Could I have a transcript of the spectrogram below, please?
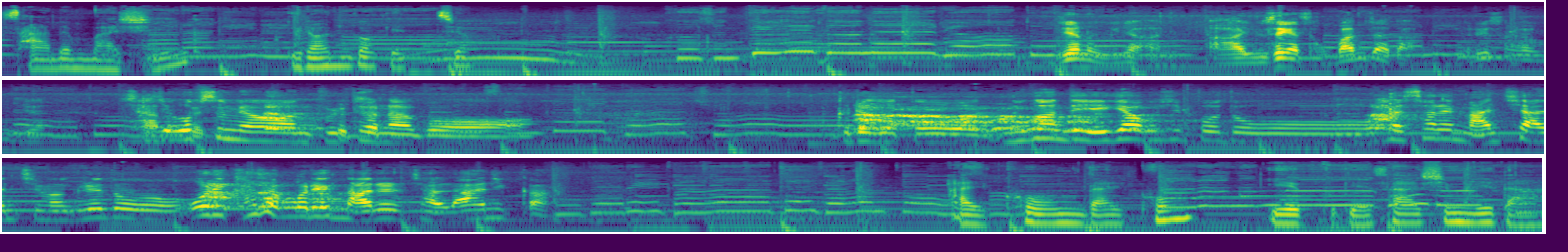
사는 맛이 이런 거겠죠. 이제는 그냥 아 인생의 동반자다 이렇게 생각하면 이제 이제 사는 거지. 없으면 불편하고 그리고 또 누구한테 얘기하고 싶어도 할 사람이 많지 않지만 그래도 오래 가장 오래 나를 잘 아니까 알콩달콩 예쁘게 사십니다.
